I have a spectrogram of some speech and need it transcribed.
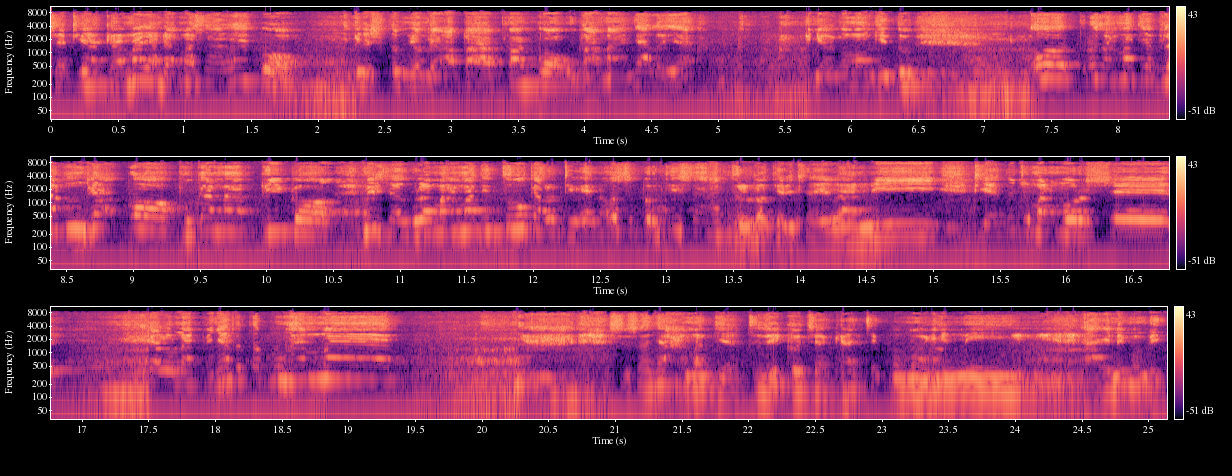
jadi agama yang tidak masalah kok. Kristen yang nggak apa-apa kok umpamanya loh ya. Tinggal ngomong gitu. Oh terus Ahmadiyah bilang enggak kok bukan Nabi kok. Mirza Ghulam Ahmad itu kalau di NU seperti Syekh Abdul Qadir Jailani dia itu cuma mursyid. Kalau nabinya tetap Muhammad. Nah susahnya Ahmadiyah jadi gojek gajek ngomong ini. Nah ini membuat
